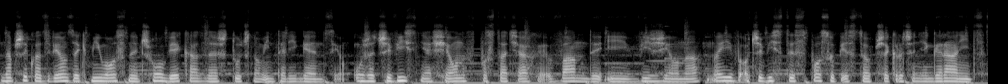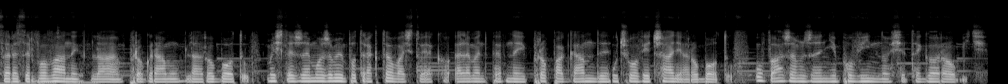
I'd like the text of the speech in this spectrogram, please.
Na przykład związek miłosny człowieka ze sztuczną inteligencją. Urzeczywistnia się on w postaciach Wandy i Visiona, no i w oczywisty sposób jest to przekroczenie granic zarezerwowanych dla programów dla robotów. Myślę, że możemy potraktować to jako element pewnej propagandy uczłowieczania robotów. Uważam, że nie powinno się tego robić.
